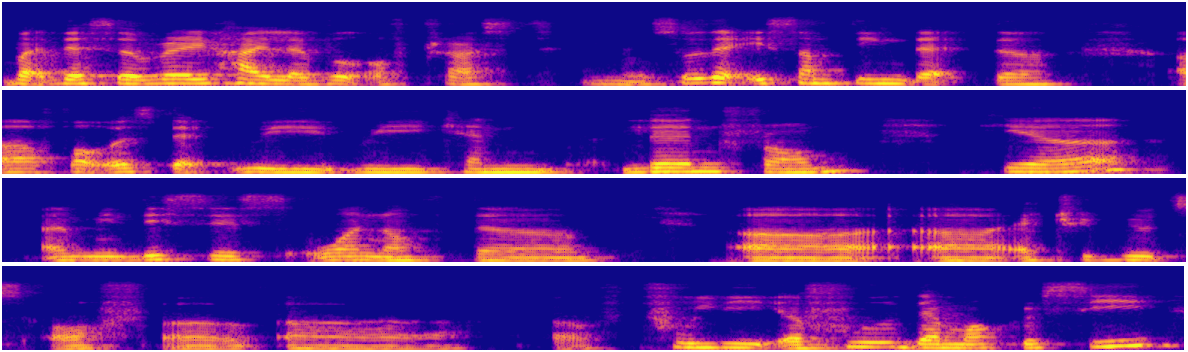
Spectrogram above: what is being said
But there's a very high level of trust you know. So that is something that the uh, for us that we we can learn from here. I mean this is one of the uh, uh, attributes of uh, uh, fully a full democracy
